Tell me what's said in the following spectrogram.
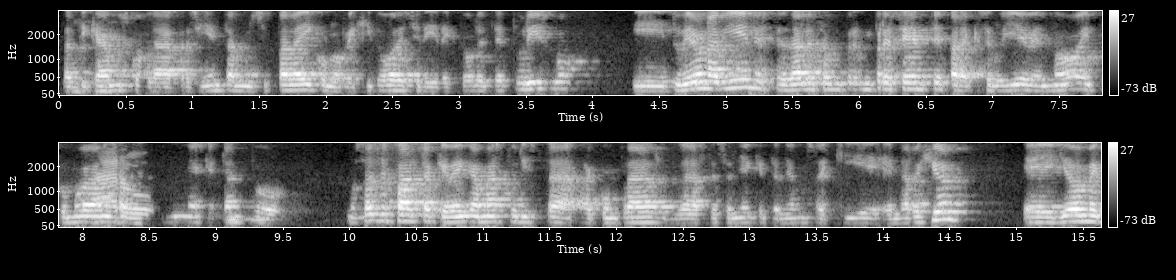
Platicamos con la presidenta municipal ahí, con los regidores y directores de turismo y tuvieron a bien este, darles un, presente para que se lo lleven, ¿no? Y promuevan esa artesanía que tanto nos hace falta que venga más turista a comprar la artesanía que tenemos aquí en la región. Eh, yo, me,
